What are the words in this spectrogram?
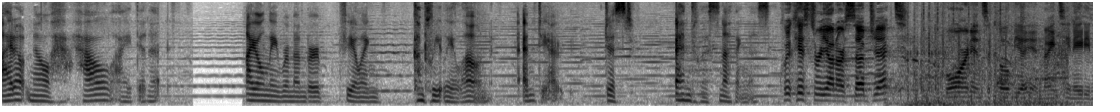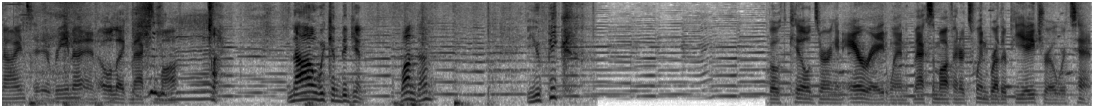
I don't know how I did it. I only remember feeling completely alone, empty, I, just endless nothingness. Quick history on our subject. Born in Sokovia in 1989 to Irina and Oleg Maximoff. Now we can begin. Wanda, you pick. Both killed during an air raid when Maximoff and her twin brother Pietro were 10.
